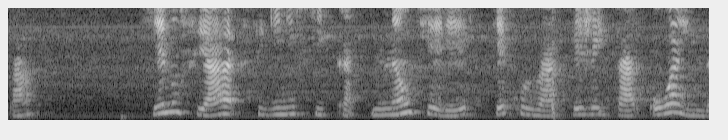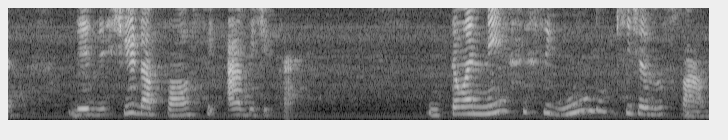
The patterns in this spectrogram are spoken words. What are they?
tá? Renunciar significa não querer, recusar, rejeitar ou ainda desistir da posse, abdicar. Então é nesse segundo que Jesus fala.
